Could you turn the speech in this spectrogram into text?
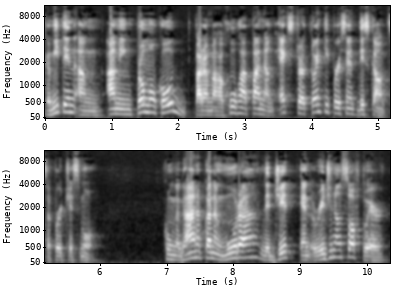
Gamitin ang aming promo code para makakuha pa ng extra 20% discount sa purchase mo. Kung naghanap ka ng mura, legit, and original software,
